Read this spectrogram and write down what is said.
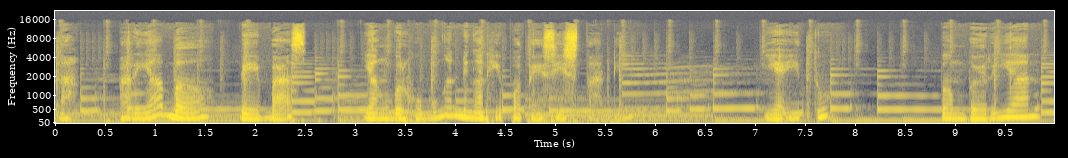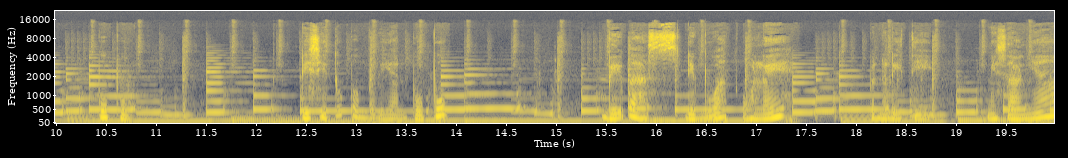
Nah, variabel bebas yang berhubungan dengan hipotesis tadi yaitu pemberian pupuk. Di situ pemberian pupuk bebas dibuat oleh peneliti. Misalnya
